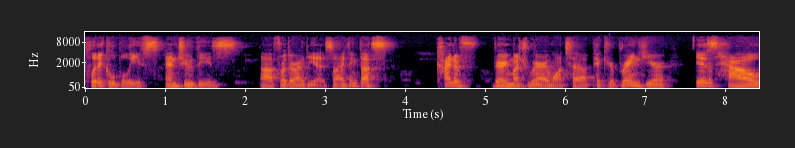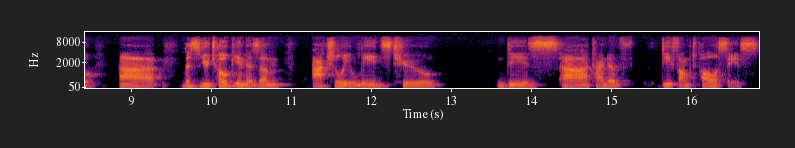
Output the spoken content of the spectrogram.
political beliefs and to these uh, further ideas. So I think that's kind of very much where I want to pick your brain here is how uh, this utopianism actually leads to these uh, kind of defunct policies.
